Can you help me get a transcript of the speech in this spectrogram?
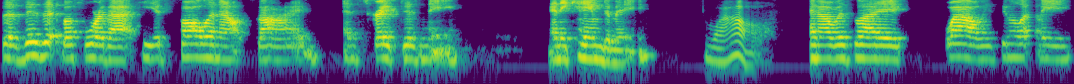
the visit before that, he had fallen outside and scraped his knee, and he came to me. Wow. And I was like, wow, he's going to let me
